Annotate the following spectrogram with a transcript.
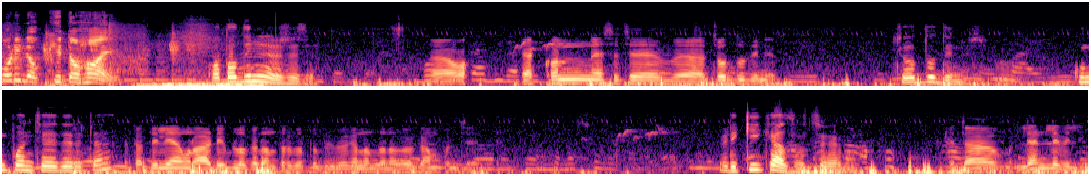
পরিলক্ষিত হয়। কতদিনের এসেছে? এখন এসেছে চোদ্দ দিনের। চোদ্দ দিনের। কোন পঞ্চায়েতের এটা? এটা দিলে আমার আরডি ব্লকের অন্তর্গত বিবেকানন্দনগর গ্রাম পঞ্চায়েত। এটা কি কাজ হচ্ছে এখন? এটা ল্যান্ড লেভেলিং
